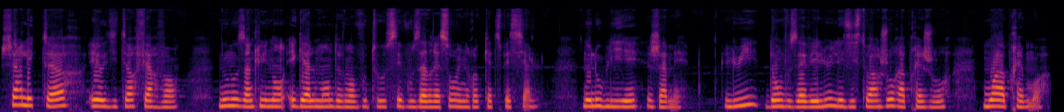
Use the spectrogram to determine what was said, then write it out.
Chers lecteurs et auditeurs fervents, nous nous inclinons également devant vous tous et vous adressons une requête spéciale. Ne l'oubliez jamais. Lui dont vous avez lu les histoires jour après jour, mois après mois.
